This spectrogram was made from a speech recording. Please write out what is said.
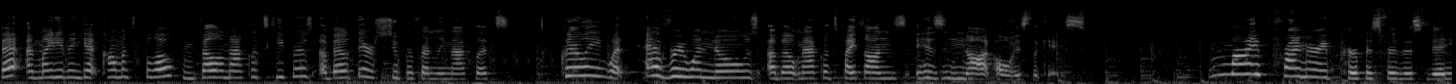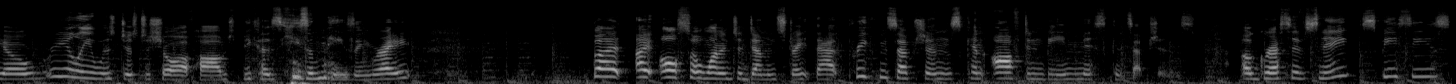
bet I might even get comments below from fellow Macklots keepers about their super friendly Macklots. Clearly, what everyone knows about Macklots pythons is not always the case. Primary purpose for this video really was just to show off Hobbes because he's amazing, right? But I also wanted to demonstrate that preconceptions can often be misconceptions. Aggressive snake species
